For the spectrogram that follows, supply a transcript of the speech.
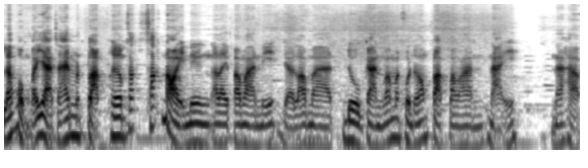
แล้วผมก็อยากจะให้มันปรับเพิ่มสักสักหน่อยนึงอะไรประมาณนี้ เดี๋ยวเรามาดูกันว่ามันควรจะต้องปรับประมาณไหน นะครับ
